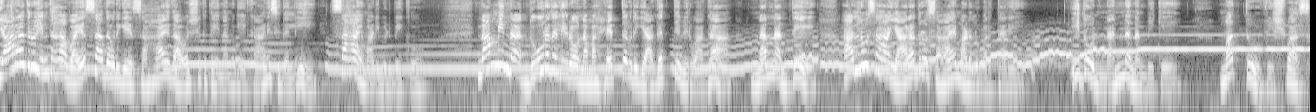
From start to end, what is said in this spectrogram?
ಯಾರಾದರೂ ಇಂತಹ ವಯಸ್ಸಾದವರಿಗೆ ಸಹಾಯದ ಅವಶ್ಯಕತೆ ನಮಗೆ ಕಾಣಿಸಿದಲ್ಲಿ ಸಹಾಯ ಮಾಡಿಬಿಡಬೇಕು. ನಮ್ಮಿಂದ ದೂರದಲ್ಲಿರೋ ನಮ್ಮ ಹೆತ್ತವರಿಗೆ ಅಗತ್ಯವಿರುವಾಗ ನನ್ನಂತೆ ಅಲ್ಲೂ ಸಹ ಯಾರಾದರೂ ಸಹಾಯ ಮಾಡಲು ಬರ್ತಾರೆ. ಇದು ನನ್ನ ನಂಬಿಕೆ ಮತ್ತು ವಿಶ್ವಾಸ.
